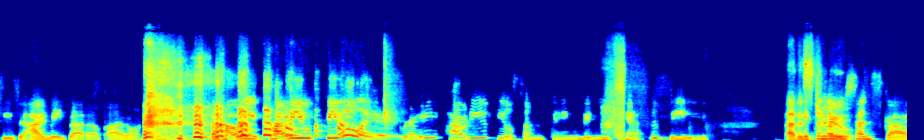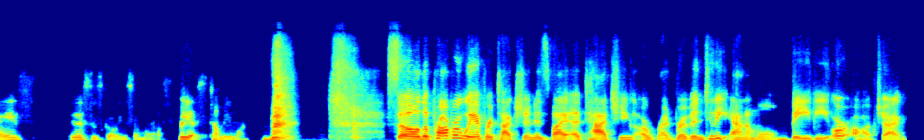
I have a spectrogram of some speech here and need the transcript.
sees it. I made that up. I don't know. How do you how do you feel it, right? How do you feel something that you can't see? That is it's true. another sense, guys. This is going somewhere else. But yes, tell me more. So the proper way of protection is by attaching a red ribbon to the animal, baby, or object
